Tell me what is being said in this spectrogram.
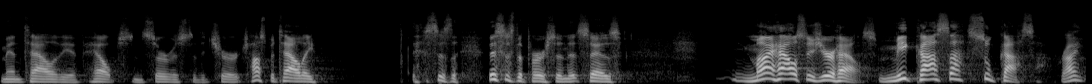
mentality of helps and service to the church. Hospitality, this is the, this is the person that says, My house is your house. Mi casa, su casa, right?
